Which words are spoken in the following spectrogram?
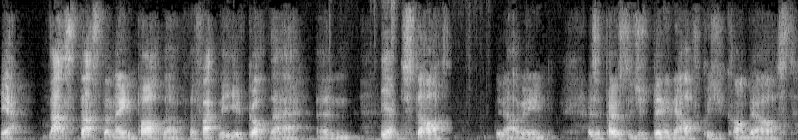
yeah, that's that's the main part though. The fact that you've got there and Yeah. start. You know what I mean? As opposed to just binning it off because you can't be asked.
